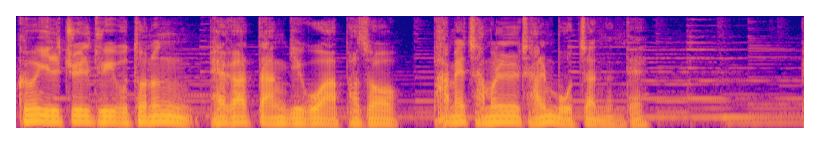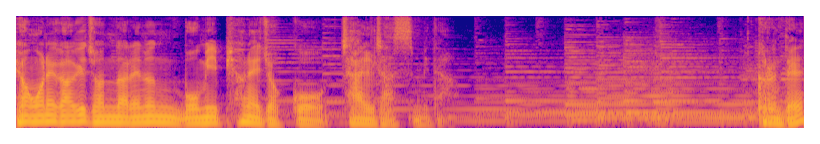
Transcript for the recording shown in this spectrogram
그 일주일 뒤부터는 배가 당기고 아파서 밤에 잠을 잘 못 잤는데 병원에 가기 전날에는 몸이 편해졌고 잘 잤습니다. 그런데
